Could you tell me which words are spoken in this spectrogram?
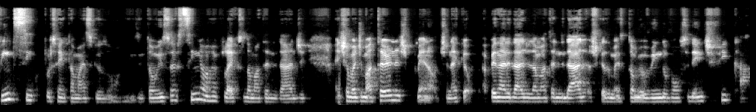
25% a mais que os homens. Então, isso sim é um reflexo da maternidade. A gente chama de maternity penalty, né? Que é a penalidade da maternidade. Acho que as mães que estão me ouvindo vão se identificar.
